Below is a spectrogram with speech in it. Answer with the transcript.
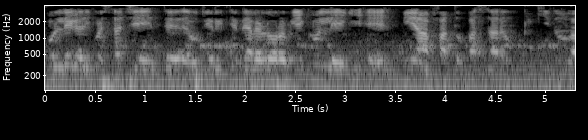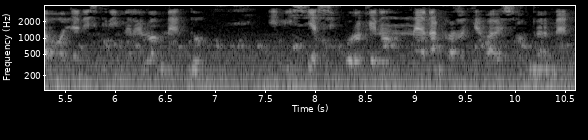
collega di questa gente o di ritenere loro miei colleghi e mi ha fatto passare un pochino la voglia di scrivere, lo ammetto e vi sia sicuro che non è una cosa che vale solo per me.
